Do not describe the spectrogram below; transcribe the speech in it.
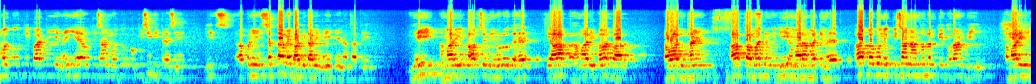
मजदूर की पार्टी ये नहीं है और किसान मजदूर को किसी भी तरह से इस अपनी सत्ता में भागीदारी नहीं देना चाहते। यही हमारी आपसे भी अनुरोध है कि आप हमारी बार बार आवाज़ उठाएँ। आपका माध्यम भी हमारा माध्यम है। आप लोगों ने किसान आंदोलन के दौरान भी हमारी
